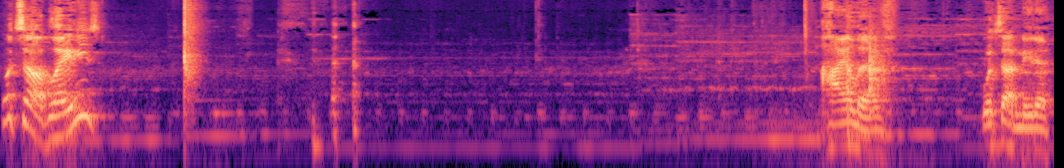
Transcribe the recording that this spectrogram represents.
What's up, ladies? Hi, Liv. What's up, Nita?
